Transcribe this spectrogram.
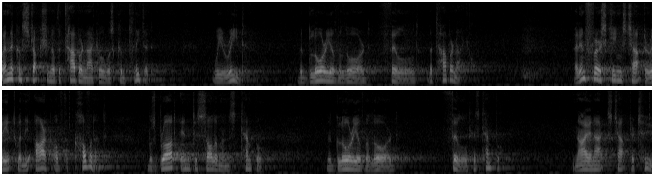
when the construction of the tabernacle was completed, we read, the glory of the Lord filled the tabernacle. And in 1 Kings chapter 8, when the Ark of the Covenant was brought into Solomon's temple, the glory of the Lord filled his temple. Now in Acts chapter 2,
